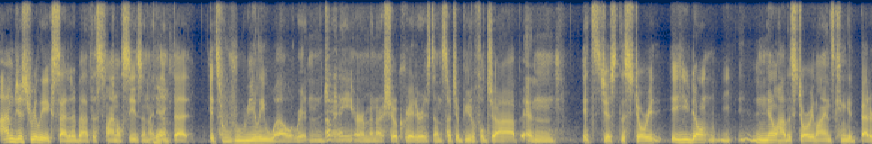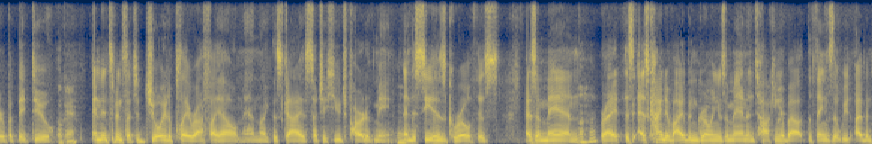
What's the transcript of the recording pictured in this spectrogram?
I'm just really excited about this final season. I Yeah. think that it's really well written. Jennie Urman, our show creator, has done such a beautiful job, and it's just the story. You don't know how the storylines can get better, but they do. Okay. And it's been such a joy to play Rafael, man. Like this guy is such a huge part of me, Mm-hmm. and to see his growth as as a man, Uh-huh. right? As, as kind of I've been growing as a man and talking about the things that we I've been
